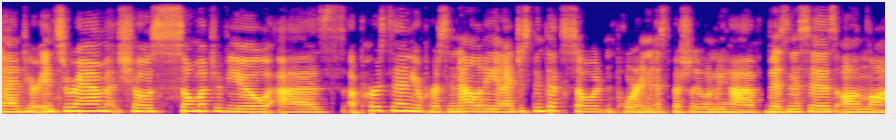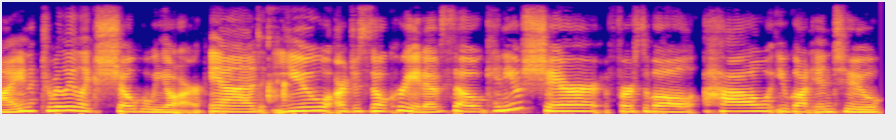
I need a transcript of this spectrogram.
And your Instagram shows so much of you as a person, your personality, and I just think that's so important, especially when we have businesses online online to really like show who we are. And you are just so creative. So, can you share, first of all, how you got into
